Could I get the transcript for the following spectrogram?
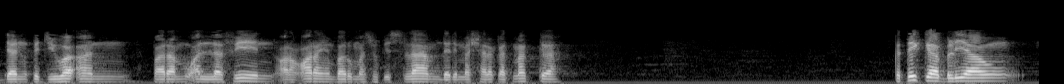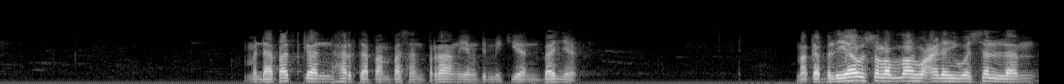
dan kejiwaan para muallafin, orang-orang yang baru masuk Islam dari masyarakat Makkah. Ketika beliau mendapatkan harta pampasan perang yang demikian banyak. Maka beliau sallallahu alaihi wasallam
